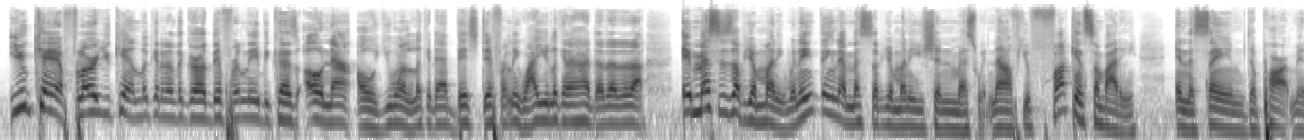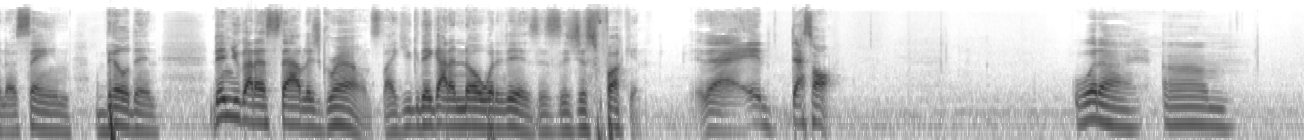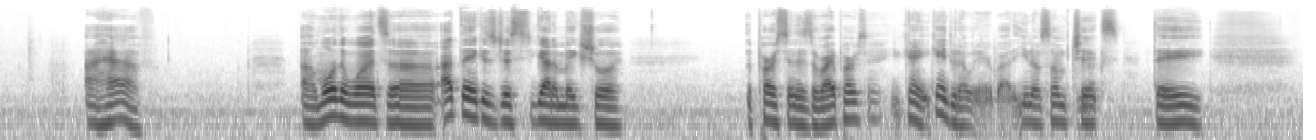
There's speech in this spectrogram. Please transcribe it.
you can't flirt. You can't look at another girl differently because oh now oh you want to look at that bitch differently. Why are you looking at her? Da, da, da, da. It messes up your money. When anything that messes up your money, you shouldn't mess with. Now if you're fucking somebody in the same department or same building, then you gotta establish grounds. Like you, they gotta know what it is. It's, it's just fucking. Uh, It, that's all. Would I? Um, I have. Uh, more than once. Uh, I think it's just you got to make sure the person is the right person. You can't you can't do that with everybody. You know, some chicks they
